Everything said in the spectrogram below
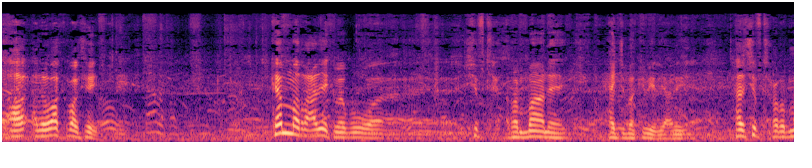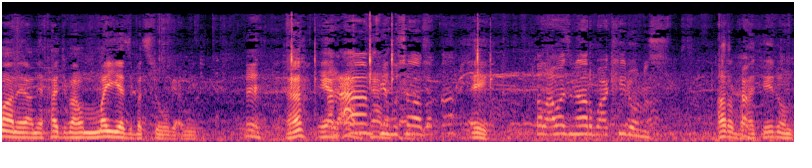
آه، اللي هو أكبر شيء. كم مر عليكم يا ابو آه، شفت رمانه حجمه كبير يعني؟ هل شفت رمانه يعني حجمه مميز بالسوق يعني؟ إيه. ها؟ العام في مسابقة اي طلع وزنها 4 كيلو ونص أربعة كيلو ونص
